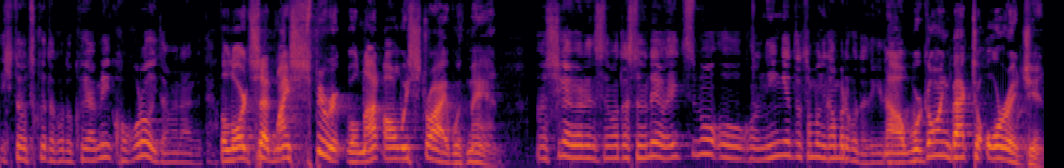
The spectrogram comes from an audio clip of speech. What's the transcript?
人を作ったことを悔やみ心を痛められた The Lord said, My spirit will not always strive with man. 主が言われるんですね私の霊はいつもおこの人間と共に頑張ることができない Now, we're going back to origin.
